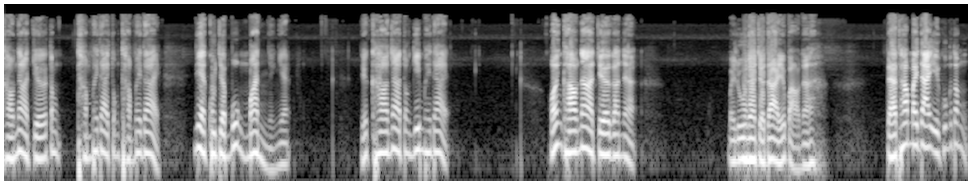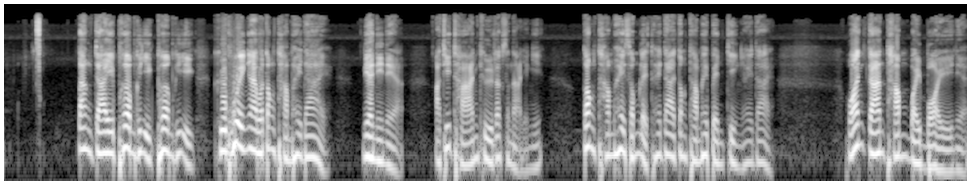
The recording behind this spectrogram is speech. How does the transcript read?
คราวหน้าเจอต้องทำให้ได้ต้องทำให้ได้ เนี่ยคุณจะบุ้งมั่นอย่างเงี้ย เดี๋ยวคราวหน้าต้องยิ้มให้ได้เพราะคราวหน้าเจอกันเนี่ย ไม่รู้นะจะได้หรือเปล่านะ แต่ถ้าไม่ได้อีกคุณก็ต้อง ตั้งใจเพิ่มขึ้นอีกเพิ่มขึ้นอีก คือพูดง่ายว่าต้องทำให้ได้ เนี่ยนี่เนี่ยอธิษฐานคือลักษณะอย่างนี้ ต้องทำให้สำเร็จให้ได้ ต้องทำให้เป็นจริงให้ได้ เพราะฉะนั้นการทำบ่อยๆเนี่ย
